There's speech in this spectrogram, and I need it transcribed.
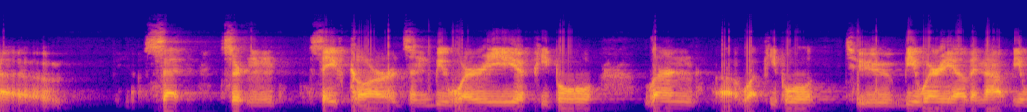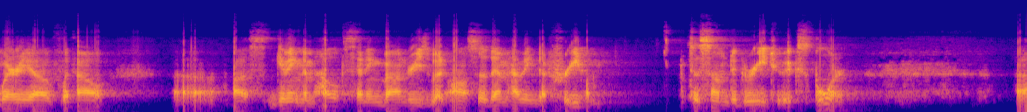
uh, set certain safeguards and be wary of people, learn uh, what people to be wary of and not be wary of without uh, us giving them help setting boundaries, but also them having the freedom to some degree to explore. Uh,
